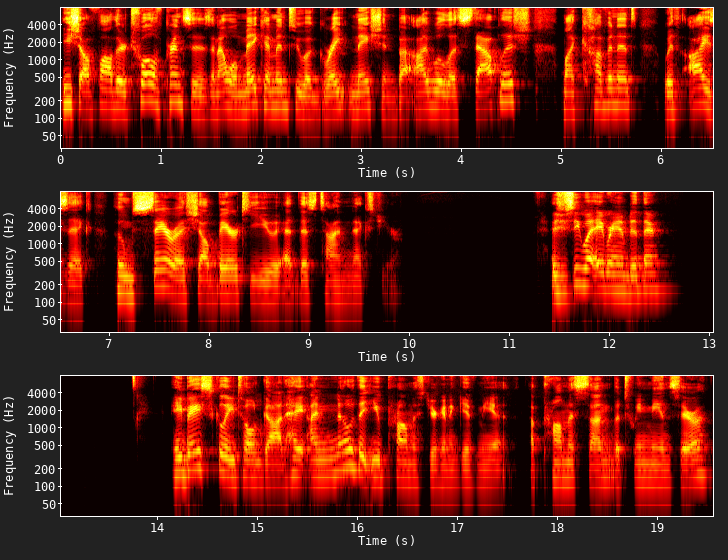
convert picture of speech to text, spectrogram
He shall father twelve princes, and I will make him into a great nation, but I will establish my covenant with Isaac, whom Sarah shall bear to you at this time next year. Did you see what Abraham did there? He basically told God, Hey, I know that you promised you're going to give me a, a promised son between me and Sarah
